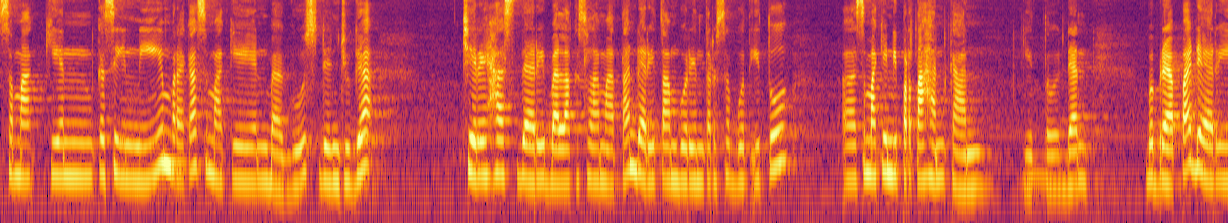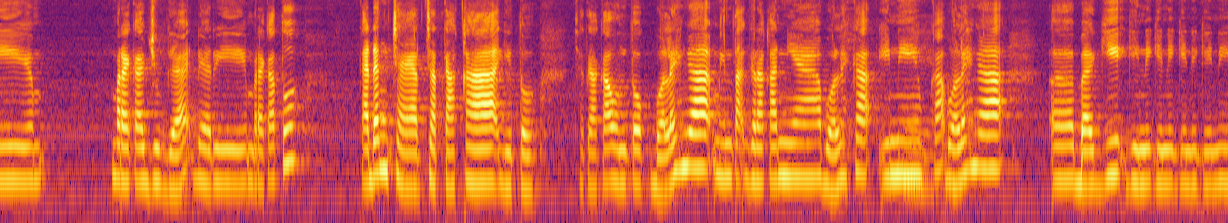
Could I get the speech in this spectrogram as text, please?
semakin ke sini mereka semakin bagus dan juga ciri khas dari bala keselamatan dari tamburin tersebut itu eh, semakin dipertahankan gitu dan beberapa dari mereka juga dari mereka tuh kadang chat chat kakak gitu kakak untuk boleh nggak minta gerakannya boleh kak ini kak boleh nggak eh, bagi gini gini gini gini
